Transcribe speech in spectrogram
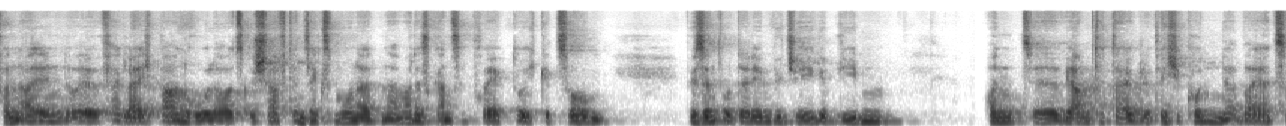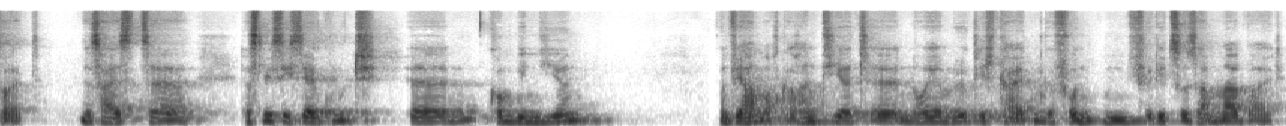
von allen äh, vergleichbaren Rollouts geschafft. In sechs Monaten haben wir das ganze Projekt durchgezogen. Wir sind unter dem Budget geblieben und äh, wir haben total glückliche Kunden dabei erzeugt. Das heißt, äh, das ließ sich sehr gut äh, kombinieren. Und wir haben auch garantiert äh, neue Möglichkeiten gefunden für die Zusammenarbeit.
